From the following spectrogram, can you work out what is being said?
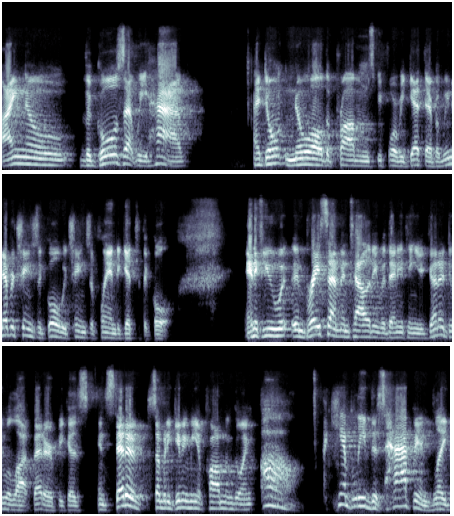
I know the goals that we have. I don't know all the problems before we get there, but we never change the goal. We change the plan to get to the goal. And if you embrace that mentality with anything, you're going to do a lot better because instead of somebody giving me a problem and going, "Oh, I can't believe this happened," like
